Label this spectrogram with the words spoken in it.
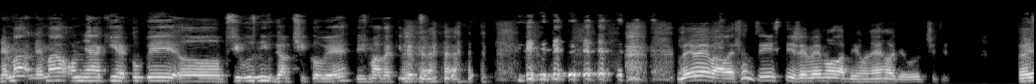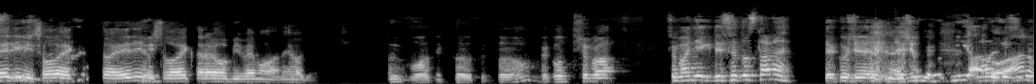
Nemá, nemá on nějaký jakoby uh, příbuzný v Gabčíkově, když má taky Neviem, ale som si istý, že Vemola by ho nehodil určite. To je jediný člověk, to je jediný člověk, kterého by Vemola nehodil. Bo, tak to, tak to jo. Jako třeba, třeba někdy se to stane. Jakože, ne, že mu hodí, ale no, áno,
